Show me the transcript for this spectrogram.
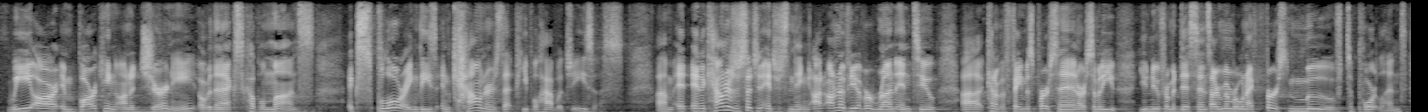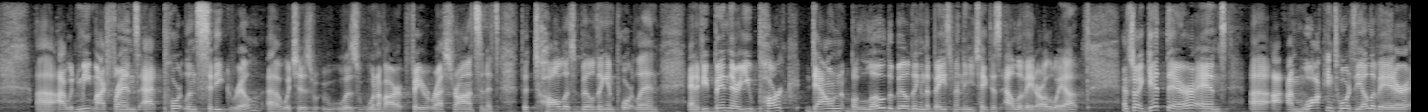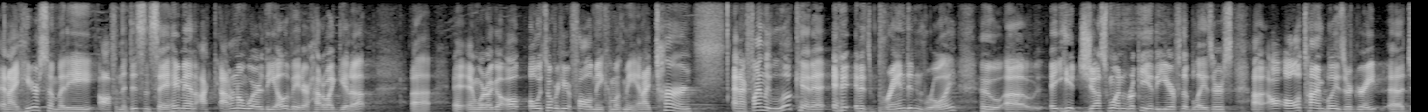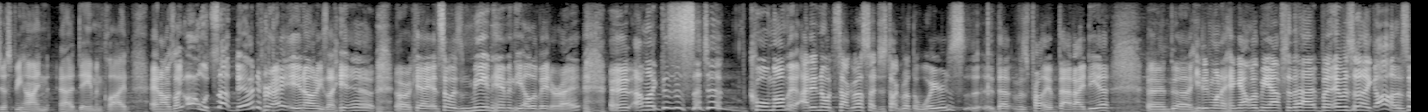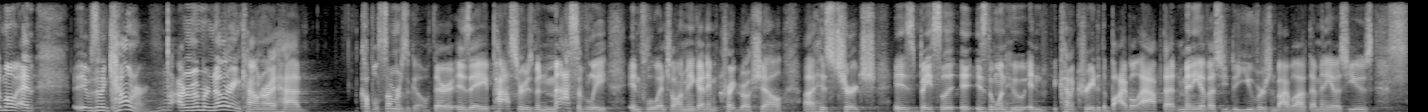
We are embarking on a journey over the next couple months exploring these encounters that people have with Jesus. Um, and, and, encounters are such an interesting thing. I, I don't know if you ever run into uh, kind of a famous person or somebody you, you knew from a distance. I remember when I first moved to Portland, uh, I would meet my friends at Portland City Grill, uh, which is, was one of our favorite restaurants, and it's the tallest building in Portland. And if you've been there, you park down below the building in the basement, and you take this elevator all the way up. And so I get there and uh, I, am walking towards the elevator and I hear somebody off in the distance say, Hey man, I, I don't know where the elevator, how do I get up? Uh, and, and where do I go? Oh, oh, it's over here, follow me, come with me. And I turn and I finally look at it, and, it's Brandon Roy, who uh, he had just won Rookie of the Year for the Blazers, uh, all-time Blazer great, uh, just behind uh, Dame and Clyde. And I was like, "Oh, what's up, dude?" Right? You know, and he's like, "Yeah, okay." And so it's me and him in the elevator, right? And I'm like, "This is such a cool moment." I didn't know what to talk about, so I just talked about the Warriors. Uh, that was probably a bad idea, and uh, he didn't want to hang out with me after that. But it was like, "Oh, this is a moment." And it was an encounter. I remember another encounter I had a couple summers ago. There is a pastor who's been massively influential on me, a guy named Craig Groeschel. Uh, his church is basically is the one who in, kind of created the Bible app that many of us, the YouVersion Bible app that many of us use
